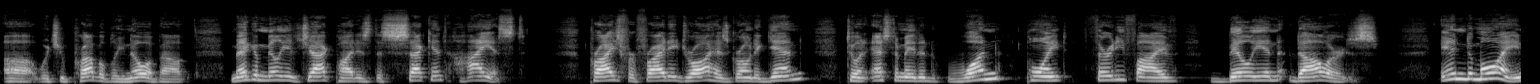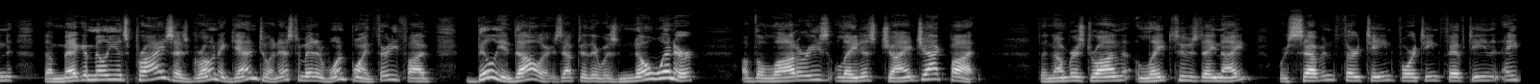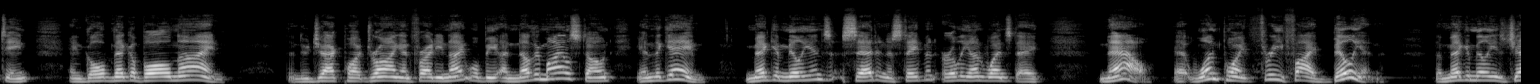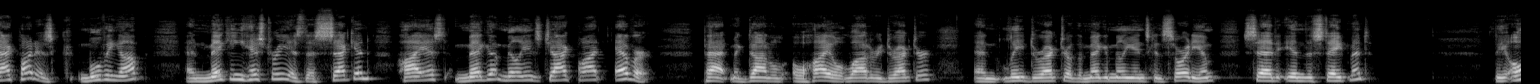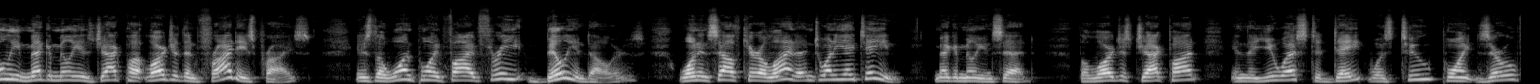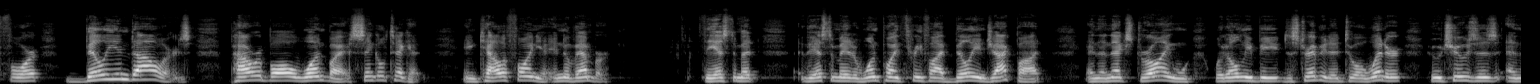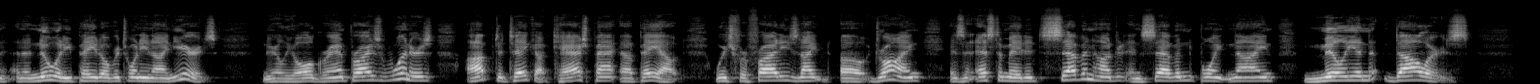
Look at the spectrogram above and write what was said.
uh, which you probably know about, Mega Millions jackpot is the second highest. Prize for Friday draw has grown again to an estimated 1.35 billion dollars. In Des Moines, the Mega Millions prize has grown again to an estimated $1.35 billion after there was no winner of the lottery's latest giant jackpot. The numbers drawn late Tuesday night were 7, 13, 14, 15, and 18, and Gold Mega Ball 9. The new jackpot drawing on Friday night will be another milestone in the game. Mega Millions said in a statement early on Wednesday. Now, at 1.35 billion. The Mega Millions jackpot is moving up and making history as the second highest Mega Millions jackpot ever. Pat McDonald, Ohio lottery director and lead director of the Mega Millions Consortium, said in the statement The only Mega Millions jackpot larger than Friday's prize is the $1.53 billion won in South Carolina in 2018, Mega Millions said. The largest jackpot in the U.S. to date was $2.04 billion. Powerball won by a single ticket in California in November. The estimate, the estimated 1.35 billion jackpot in the next drawing would only be distributed to a winner who chooses an, an annuity paid over 29 years. Nearly all grand prize winners opt to take a cash uh, payout, which for Friday's night uh, drawing is an estimated $707.9 million.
